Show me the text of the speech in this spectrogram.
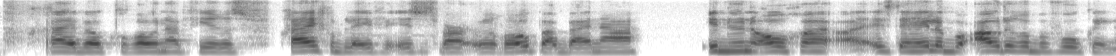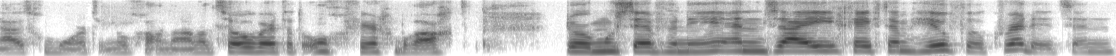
vrijwel coronavirus vrijgebleven is, waar Europa bijna in hun ogen is de hele oudere bevolking uitgemoord in Oeganda. Want zo werd het ongeveer gebracht door Museveni. En zij geeft hem heel veel credits. En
